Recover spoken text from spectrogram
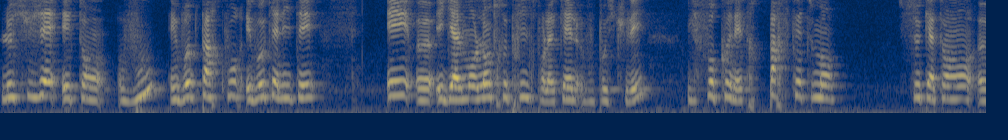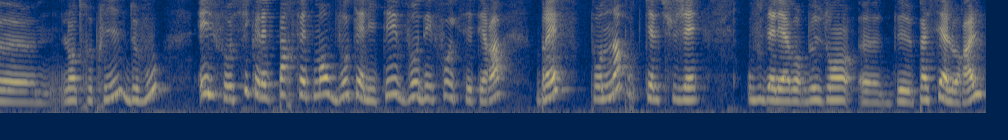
le sujet étant vous et votre parcours et vos qualités et euh, également l'entreprise pour laquelle vous postulez, il faut connaître parfaitement ce qu'attend euh, l'entreprise de vous. Et il faut aussi connaître parfaitement vos qualités, vos défauts, etc. Bref, pour n'importe quel sujet où vous allez avoir besoin euh, de passer à l'oral,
